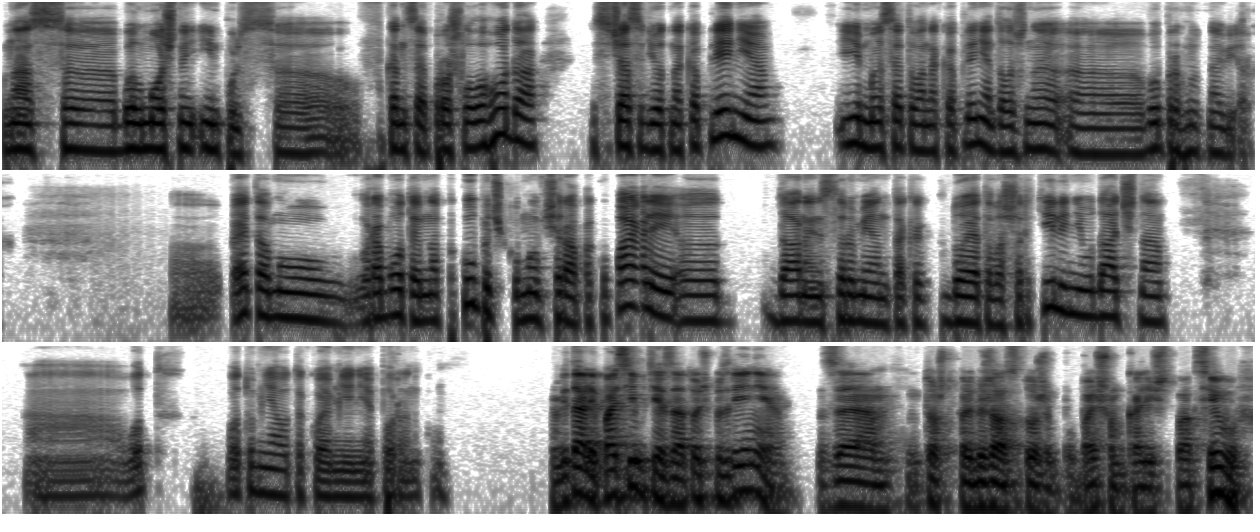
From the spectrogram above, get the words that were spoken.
у нас э, был мощный импульс э, в конце прошлого года, сейчас идет накопление, и мы с этого накопления должны выпрыгнуть наверх. Поэтому работаем на покупочку. Мы вчера покупали данный инструмент, так как до этого шортили неудачно. Вот, вот у меня вот такое мнение по рынку. Виталий, спасибо тебе за точку зрения, за то, что пробежался тоже по большому количеству активов.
